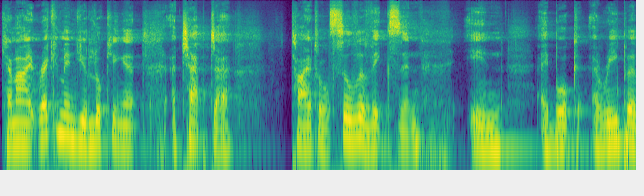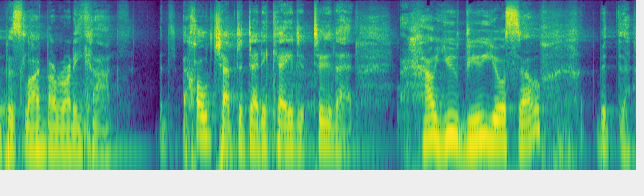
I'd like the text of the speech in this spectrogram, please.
Can I recommend you looking at a chapter titled Silver Vixen in a book, A Repurposed Life by Ronni Kahn? A whole chapter dedicated to that. How you view yourself with the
